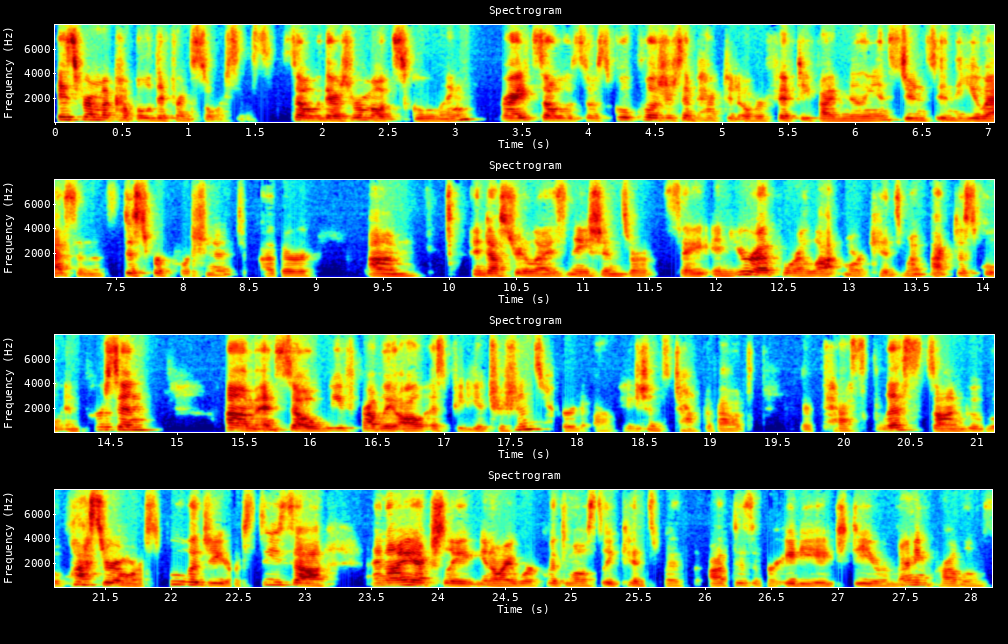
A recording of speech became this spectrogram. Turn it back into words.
is from a couple of different sources. So there's remote schooling, right? So, so school closures impacted over 55 million students in the US, and that's disproportionate to other um, industrialized nations, or say in Europe, where a lot more kids went back to school in person. Um, and so we've probably all, as pediatricians, heard our patients talk about their task lists on Google Classroom or Schoology or Seesaw. And I actually, you know, I work with mostly kids with autism or ADHD or learning problems.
